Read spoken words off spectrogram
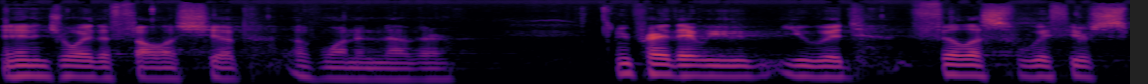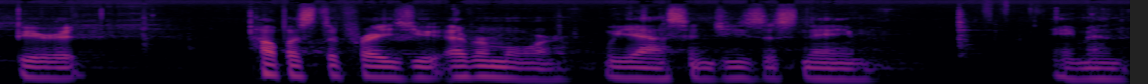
and enjoy the fellowship of one another. We pray that we, you would fill us with your spirit. Help us to praise you evermore. We ask in Jesus' name. Amen.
